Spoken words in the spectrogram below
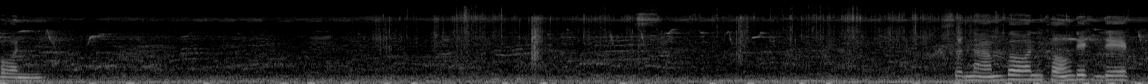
บอล สนามบอลของเด็กๆ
